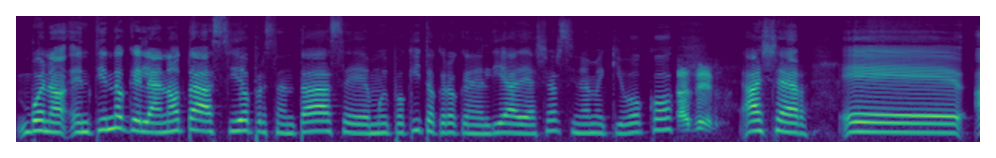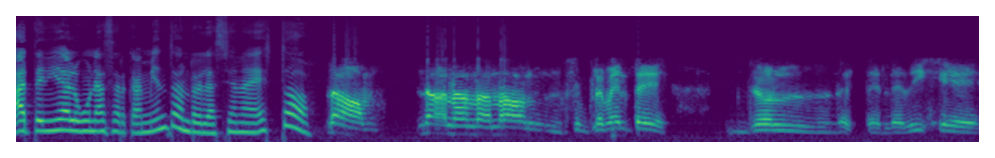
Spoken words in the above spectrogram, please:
bueno, entiendo que la nota ha sido presentada hace muy poquito, creo que en el día de ayer, si no me equivoco. Ayer. Ayer. Eh, ¿Ha tenido algún acercamiento en relación a esto? No, no, no, no, no. Simplemente yo este, le dije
